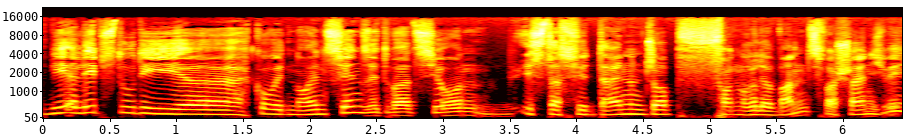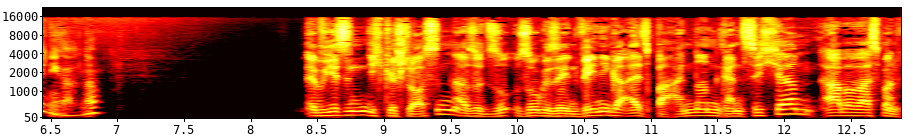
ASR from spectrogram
wie erlebst du die äh, Covid-19-Situation? Ist das für deinen Job von Relevanz? Wahrscheinlich weniger, ne? Wir sind nicht geschlossen, also so, so gesehen weniger als bei anderen, ganz sicher. Aber was man,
